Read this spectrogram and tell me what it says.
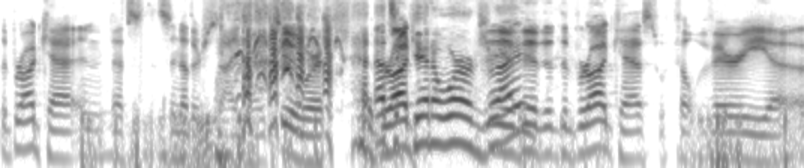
the broadcast, and that's that's another side note too, where That's broad- a can of worms, the, right? the, the, the broadcast felt very uh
